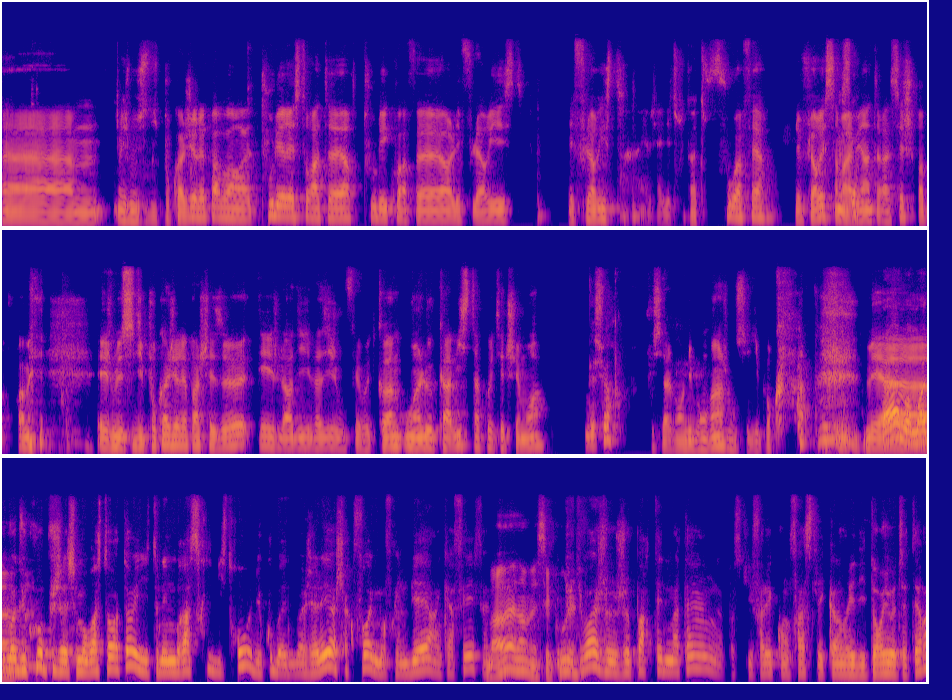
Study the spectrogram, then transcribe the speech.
Euh, et je me suis dit, pourquoi j'irais pas voir tous les restaurateurs, tous les coiffeurs, les fleuristes les fleuristes, il y a des trucs fous à faire. Les fleuristes, ça m'aurait bien intéressé, je ne sais pas pourquoi. Mais... Et je me suis dit, pourquoi j'irais pas chez eux? Et je leur dis, vas-y, je vous fais votre com. Ou un le caviste à côté de chez moi. Bien sûr plus, il a du bon vin, je me suis dit pourquoi pas. Mais, moi, moi, du coup, plus, chez mon restaurateur, il tenait une brasserie bistrot. Du coup, bah, j'allais à chaque fois, il m'offrait une bière, un café. Bah ouais, non, mais c'est cool. tu vois, je, partais le matin parce qu'il fallait qu'on fasse les calendriers éditoriaux, etc.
